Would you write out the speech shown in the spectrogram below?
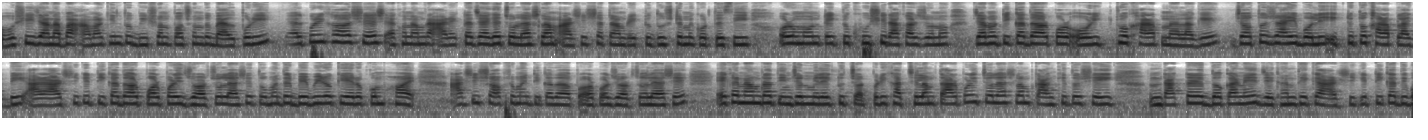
অবশ্যই জানাবা, আমার কিন্তু ভীষণ পছন্দ বেলপুরি। বেলপুরি খাওয়া শেষ, এখন আমরা আরেকটা জায়গায় চলে আসলাম আরশির সাথে আমরা একটু দুষ্টমি করতেছি, ওর মনটা একটু খুশি রাখার জন্য, যেন টিকা দেওয়ার পর ওর একটুও খারাপ না লাগে। যত যাই বলি, একটু তো খারাপ লাগবেই, আর আরশিকে টিকা দেওয়ার পর পরই জ্বর চলে আসে, তোমাদের বেবিরও কি এরকম হয়? আরশি সবসময় টিকা দেওয়ার পর পর জ্বর চলে আসে। এখানে আমরা তিনজন মিলে একটু চটপটি খাচ্ছিলাম। তারপরেই চলে আসলাম কাঙ্ক্ষিত সেই ডাক্তারের দোকানে, যেখান থেকে আরশিকে টিকা দিব।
